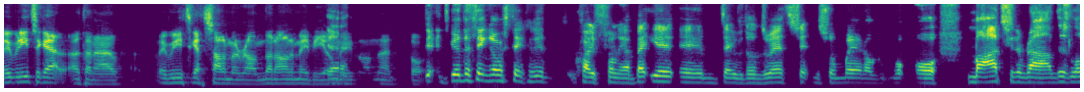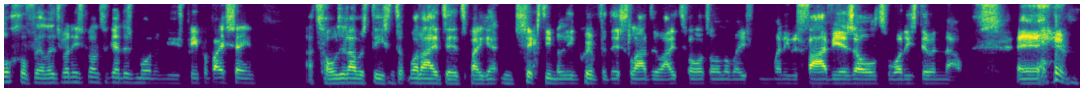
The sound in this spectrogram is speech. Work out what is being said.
Maybe we need to get I don't know. Maybe we need to get Salomon Rondon on, and maybe he'll Yeah. move on then. But The, the other thing I was thinking, quite funny, I bet you um, David Unsworth sitting somewhere or, or marching around his local village when he's gone to get his morning newspaper by saying, I told you I was decent at what I did by getting 60 million quid for this lad who I taught all the way from when he was five years old to what he's doing now. Um,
